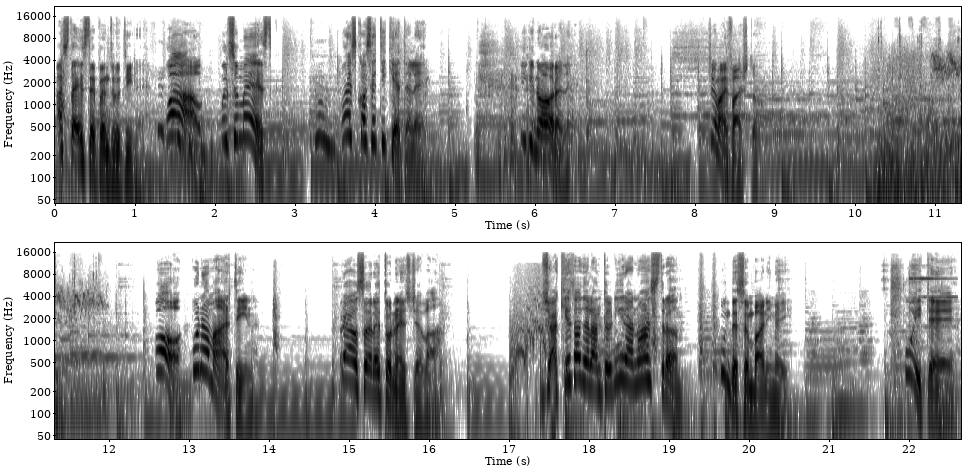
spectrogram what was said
Asta este pentru tine. Wow! Mulțumesc! Nu ai scos etichetele. Ignorele. Ce mai faci tu? Oh, bună, Martin! Vreau să returnez ceva. Jacheta de la întâlnirea noastră! Unde sunt banii mei? Uite!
